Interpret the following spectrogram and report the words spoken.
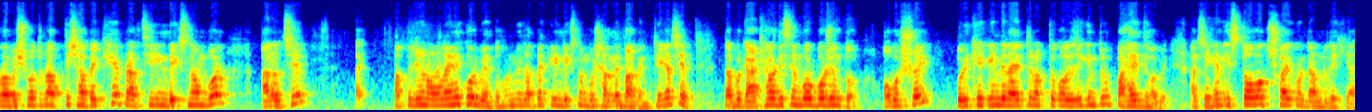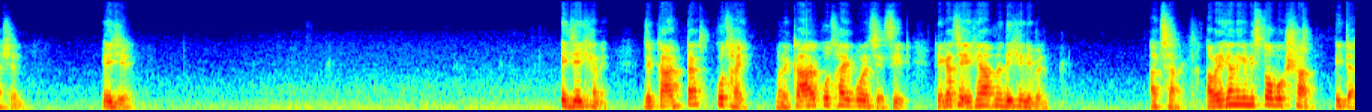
প্রবেশপত্র প্রাপ্তি সাপেক্ষে প্রার্থীর ইন্ডেক্স নম্বর আর হচ্ছে, আপনি যখন অনলাইনে করবেন, তখন কিন্তু আপনাকে ইন্ডেক্স নম্বর সামনে পাবেন, ঠিক আছে? তারপর আঠারো ডিসেম্বর পর্যন্ত? অবশ্যই পরীক্ষা কেন্দ্রে দায়িত্বপ্রাপ্ত কলেজে কিন্তু পাঠাইতে হবে। আচ্ছা এখানে স্তবক ছয় কোনটা আমরা দেখি, আসেন। এই যে। এই যে এখানে, যে কার্ডটা কোথায়? মানে কার কোথায় পড়েছে? সিট ঠিক আছে? এখানে আপনি দেখে নেবেন। আচ্ছা আবার এখানে দেখেন স্তবক সাত এটা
